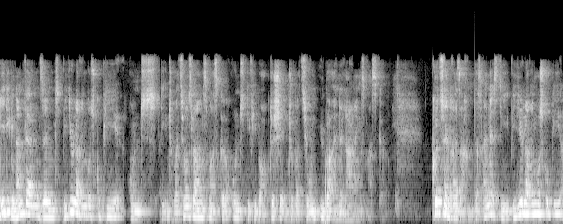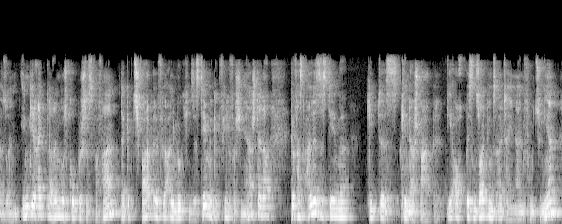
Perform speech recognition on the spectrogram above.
Die, die genannt werden, sind Videolaryngoskopie und die Intubationslarynxmaske und die fieberoptische Intubation über eine Larynxmaske. Kurz zu den drei Sachen. Das eine ist die Videolaryngoskopie, also ein indirekt laryngoskopisches Verfahren. Da gibt es Spatel für alle möglichen Systeme, gibt viele verschiedene Hersteller. Für fast alle Systeme gibt es Kinderspatel, die auch bis ins Säuglingsalter hinein funktionieren.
